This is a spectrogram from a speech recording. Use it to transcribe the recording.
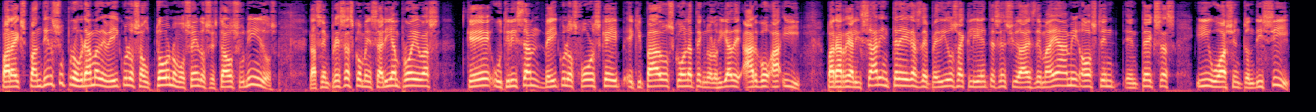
para expandir su programa de vehículos autónomos en los Estados Unidos. Las empresas comenzarían pruebas que utilizan vehículos Forescape equipados con la tecnología de Argo AI para realizar entregas de pedidos a clientes en ciudades de Miami, Austin, en Texas y Washington, D.C.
